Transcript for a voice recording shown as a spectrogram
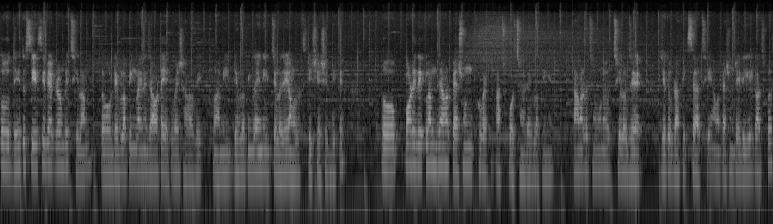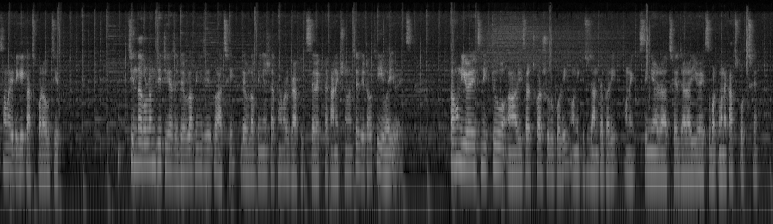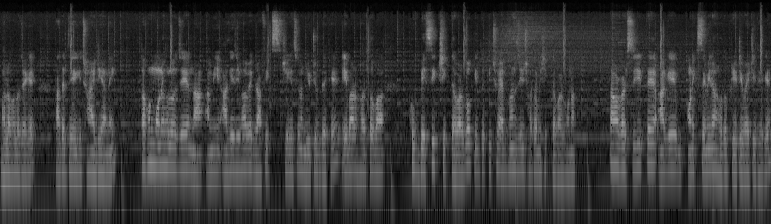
তো যেহেতু সিএসসি ব্যাকগ্রাউন্ডে ছিলাম, তো ডেভেলপিং লাইনে যাওয়াটাই একেবারে স্বাভাবিক। তো আমি ডেভেলপিং লাইনেই চলে যাই আমার ভার্সিটির শেষের দিকে। তো পরে দেখলাম যে আমার প্যাশন খুব একটা কাজ করছে না ডেভেলপিংয়ে তা আমার কাছে মনে হচ্ছিল যে, যেহেতু গ্রাফিক্সে আছি, আমার প্যাশনটা এদিকেই কাজ করছে, আমার এদিকেই কাজ করা উচিত। চিন্তা করলাম যে ঠিক আছে ডেভেলপিং যেহেতু আছি ডেভেলপিংয়ের সাথে আমার গ্রাফিক্সের একটা কানেকশন আছে, যেটা হচ্ছে ইউআই ইউএক্স তখন ইউএক্স নিয়ে একটু রিসার্চ করা শুরু করি, অনেক কিছু জানতে পারি। অনেক সিনিয়ররা আছে যারা ইউএক্স বর্তমানে কাজ করছে, ভালো ভালো জায়গায়। তাদের থেকে কিছু আইডিয়া নেই। তখন মনে হলো যে, না, আমি আগে যেভাবে গ্রাফিক্স শিখেছিলাম ইউটিউব দেখে, এবার হয়তো বা খুব বেসিক শিখতে পারব, কিন্তু কিছু অ্যাডভান্স জিনিস হয়তো আমি শিখতে পারব না। তো আমার ভার্সিটিতে আগে অনেক সেমিনার হতো ক্রিয়েটিভ আইটি থেকে।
